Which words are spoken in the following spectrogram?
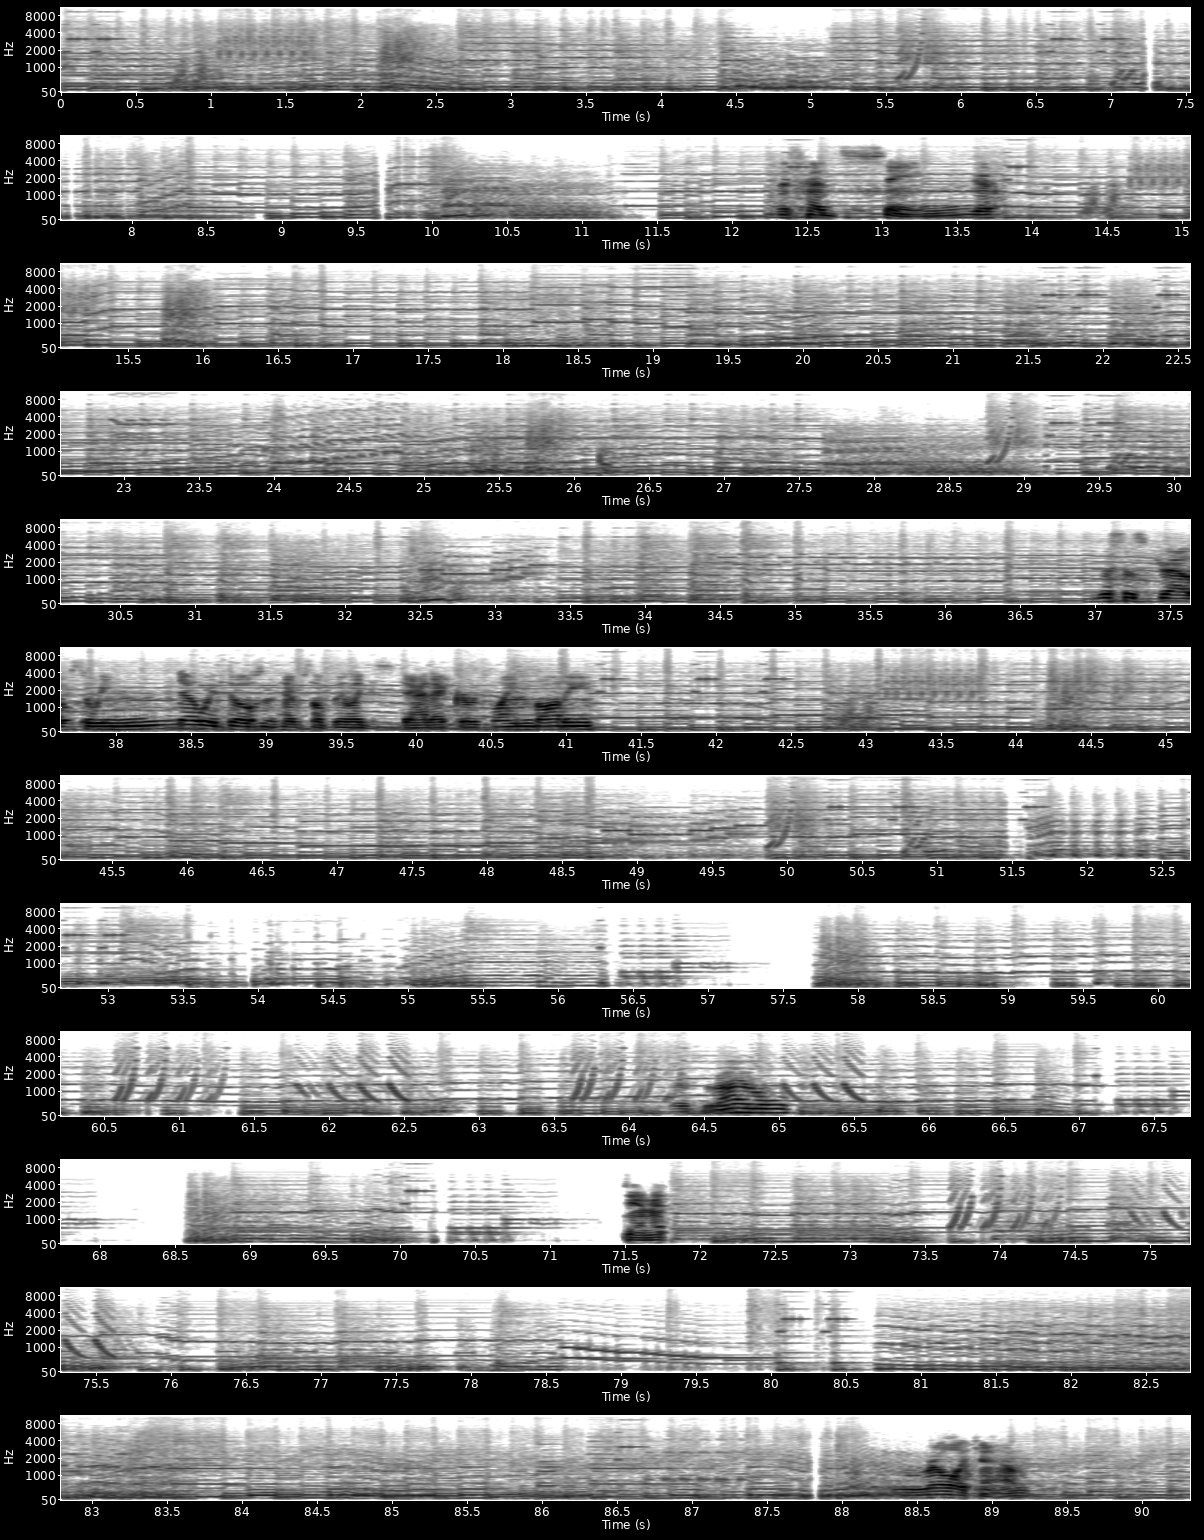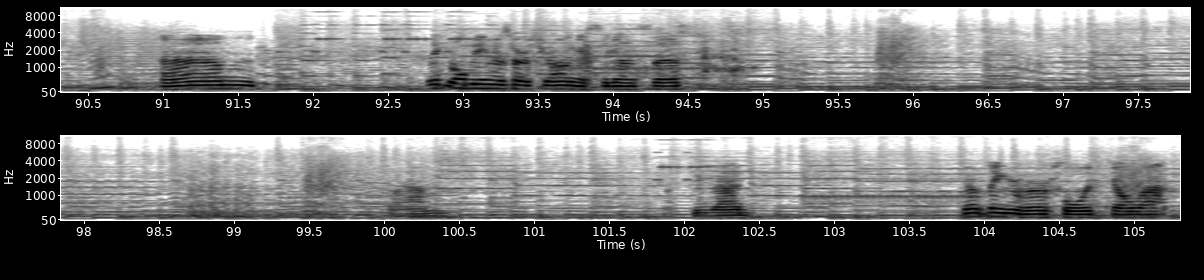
This Sing. This is Drought, so we know it doesn't have something like Static or Flame Body. Think Beam is our strongest against this. Um, not too bad. Don't think reversal would kill that.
